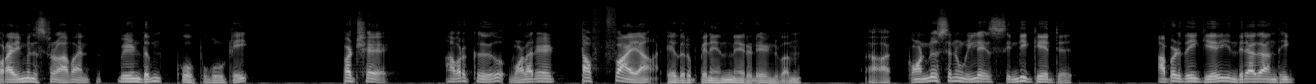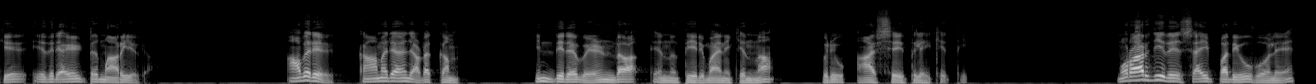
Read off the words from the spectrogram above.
പ്രൈം മിനിസ്റ്റർ ആവാൻ വീണ്ടും കോപ്പ് കൂട്ടി പക്ഷേ അവർക്ക് വളരെ ടഫായ എതിർപ്പിനെ നേരിടേണ്ടി വന്നു. കോൺഗ്രസിനുള്ളിലെ സിൻഡിക്കേറ്റ് അപ്പോഴത്തേക്ക് ഇന്ദിരാഗാന്ധിക്ക് എതിരായിട്ട് മാറിയില്ല. അവർ കാമരാജ് അടക്കം ഇന്ദിര വേണ്ട എന്ന് തീരുമാനിക്കുന്ന ഒരു ആശയത്തിലേക്ക് എത്തി മൊറാർജി ദേശായി പതിവ് പോലെ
